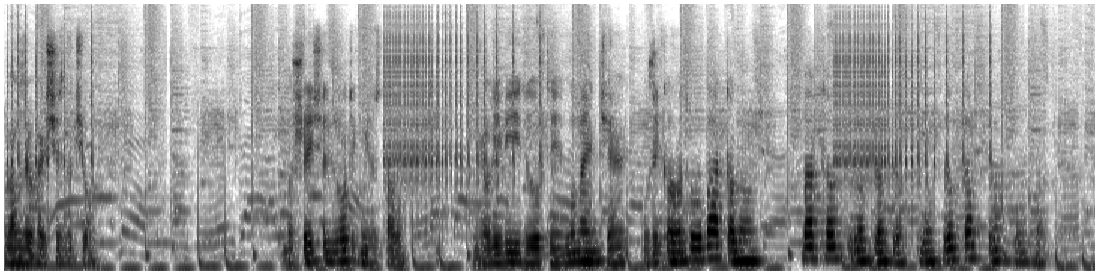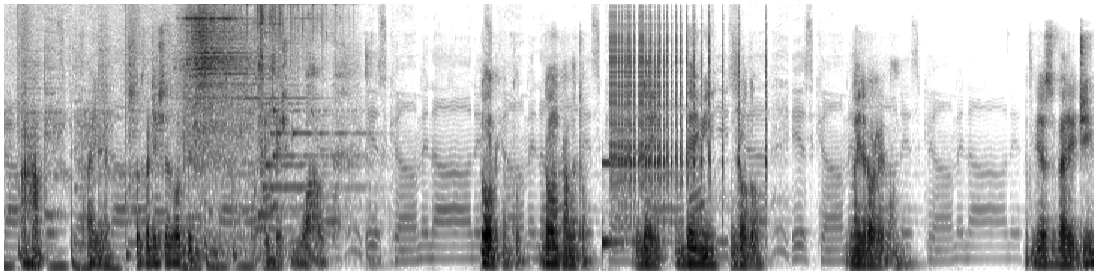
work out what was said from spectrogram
Wam trochę się zwróciło. Bo 60 zł mi zostało. Drogi widzu, w tym momencie użyj kodu Bartolo. Bartolo, lo, lo, lo, lo, lo, lo, lo, lo, lo. Aha, fajnie. 120 zł? 160, wow. Dołączam to, dołączamy to. Dej, dej mi drogą. Najdrożej mam. Jest very G.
